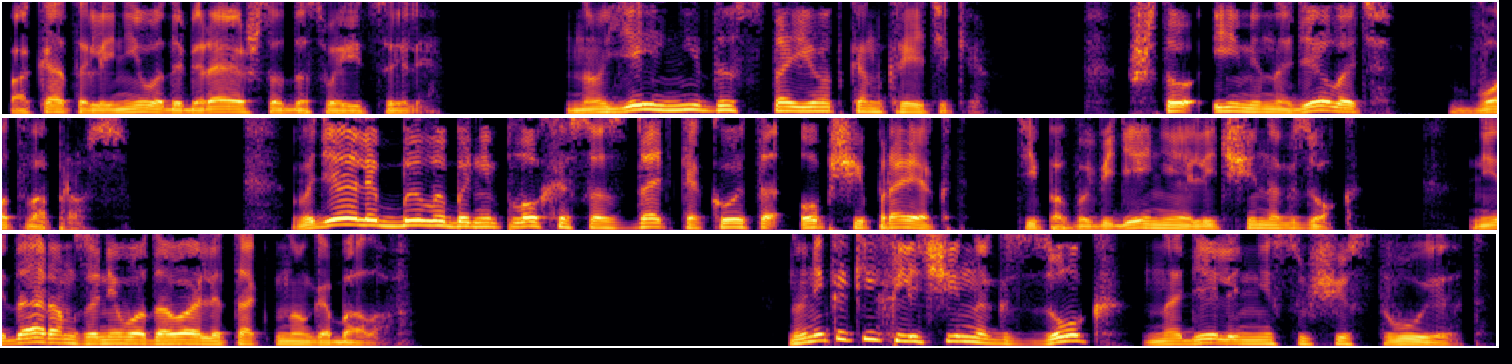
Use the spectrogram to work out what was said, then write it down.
пока ты лениво добираешься до своей цели. Но ей не достает конкретики. Что именно делать, вот вопрос. В идеале было бы неплохо создать какой-то общий проект, типа выведения личинок ЗОК. Недаром за него давали так много баллов. Но никаких личинок ЗОК на деле не существует,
